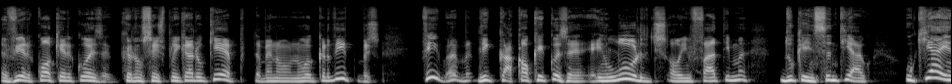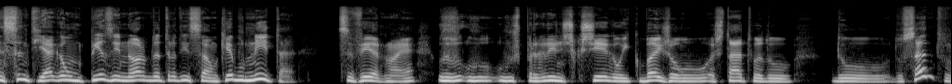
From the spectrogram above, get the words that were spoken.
a ver qualquer coisa que eu não sei explicar o que é, porque também não, não acredito, mas enfim, digo que há qualquer coisa em Lourdes ou em Fátima do que em Santiago. O que há em Santiago é um peso enorme da tradição, que é bonita de se ver, não é? Os, os- os peregrinos que chegam e que beijam a estátua do, do, do santo,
